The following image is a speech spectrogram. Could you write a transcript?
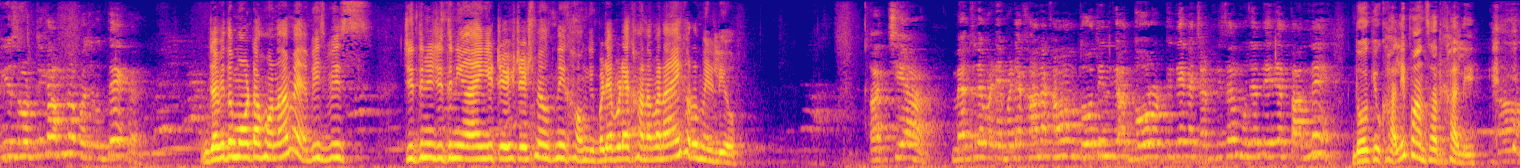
बीस रोटी का अपना वजूद देख। जब तो मोटा होना मैं बीस बीस जितनी जितनी आएँगी टेस्ट टेस्ट में उतनी खाऊँगी। बड़े बड़े खाना बनाए करो मेरे लिए अच्छा मैं तुझे बड़े बड़े खाना खावा दो दिन का दो रोटी देगा चटनी से मुझे ताने। दो क्यों खा ली? पाँच सात खा ली। हाँ।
